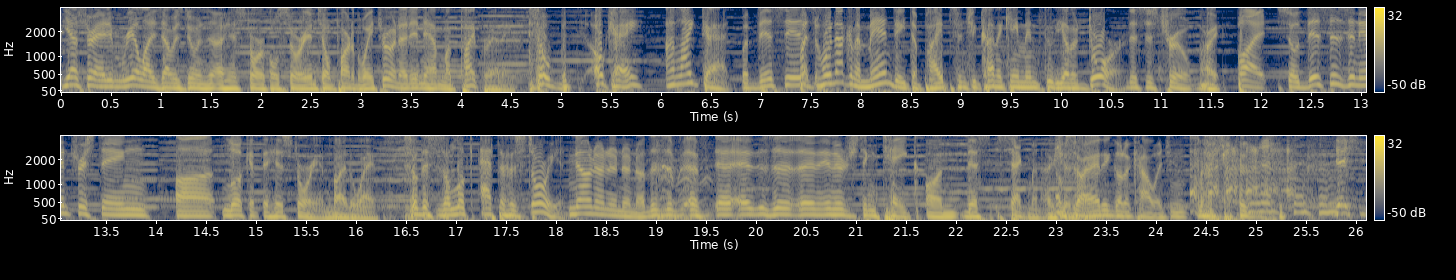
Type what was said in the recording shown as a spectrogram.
yesterday I didn't realize I was doing a historical story until part of the way through, and I didn't have my pipe ready. So, but okay, I like that. But this is But we're not going to mandate the pipe since you kind of came in through the other door. this is true. All right. But so this is an interesting uh, look at the historian, by the way. So this is a look at the historian. No, no, no, no, no. This is a, a, a- this is a, an interesting take on this segment. I I'm sorry, say. I didn't go to college. Yes, you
